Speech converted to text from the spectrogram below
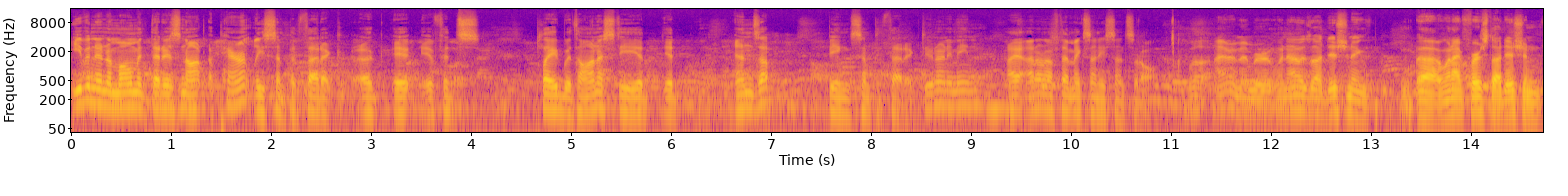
even in a moment that is not apparently sympathetic, uh, if it's played with honesty, it, it ends up being sympathetic. Do you know what I mean? I, I don't know if that makes any sense at all. Well, I remember when I was auditioning, uh, when I first auditioned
